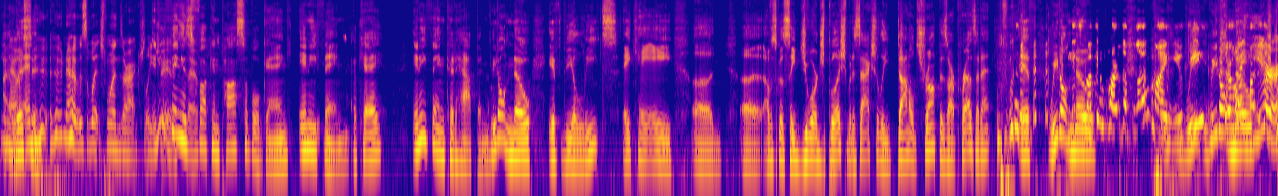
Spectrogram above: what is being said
you know, listen. and who, who knows which ones are actually true. Anything true. is so- fucking possible, gang. Anything, okay? Anything could happen. We don't know if the elites, aka, uh, uh, I was going to say George Bush, but it's actually Donald Trump is our president. If we don't It's know fucking part of the bloodline, Yuki. We- we don't They're know- part of the Year.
